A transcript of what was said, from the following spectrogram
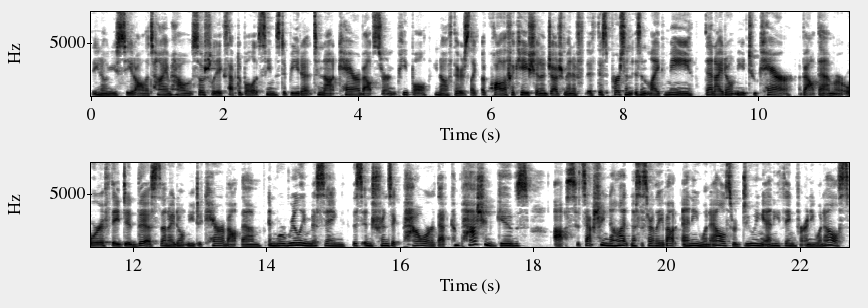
you know you see it all the time how socially acceptable it seems to be to to not care about certain people. You know if there's like a qualification a judgment if if this person isn't like me then i don't need to care about them. Or or if they did this then i don't need to care about them. And we're really missing this intrinsic power that compassion gives us. It's actually not necessarily about anyone else or doing anything for anyone else.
